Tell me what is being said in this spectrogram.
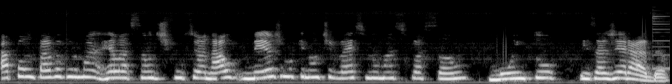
apontava para uma relação disfuncional, mesmo que não tivesse numa situação muito exagerada.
